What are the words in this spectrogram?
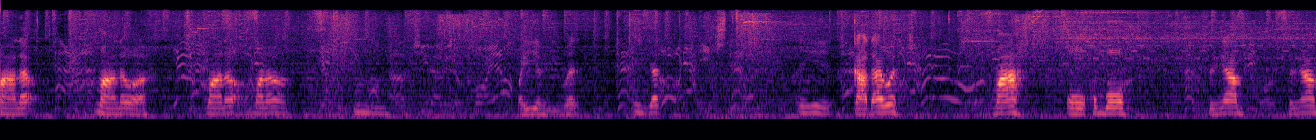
มาแล้ว มาแล้วเหรอมาแล้ว มาแล้ว ไปอย่างยิงเว้ยอียัดไอ้นี่กาดได้เว้ย มา โอ้คอมโบสวยงามสวยงาม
